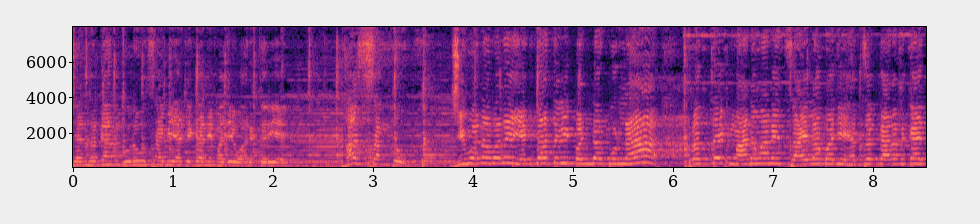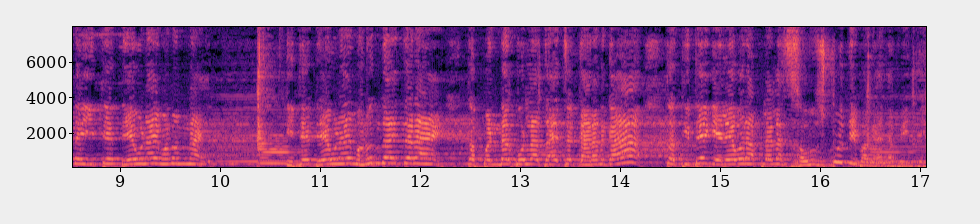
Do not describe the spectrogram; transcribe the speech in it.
चंद्रकांत गुरव साहेब या ठिकाणी माझे वारकरी आहेत. खास सांगतो जीवनामध्ये एकदा तरी पंढरपूरला प्रत्येक मानवाने जायला पाहिजे ह्याचं कारण काय? तर इथे देव नाही म्हणून नाही. इथे देव नाही म्हणून जायचं नाही. तर पंढरपूरला जायचं कारण का? तर तिथे गेल्यावर आपल्याला संस्कृती बघायला मिळते.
